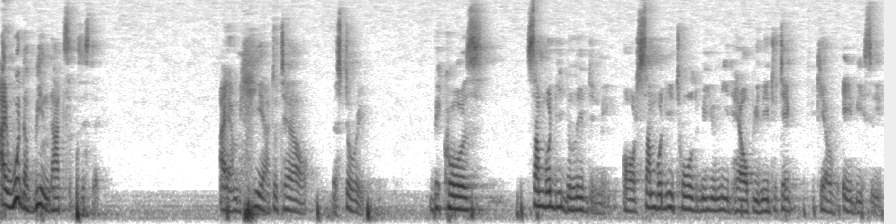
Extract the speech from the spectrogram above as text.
I would have been that statistic. I am here to tell the story because somebody believed in me or somebody told me you need help, you need to take care of ABC.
